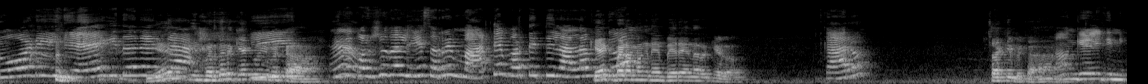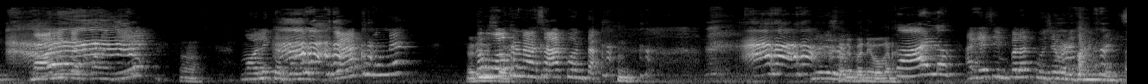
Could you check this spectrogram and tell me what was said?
ನೋಡಿ ಹೇಗಿದ್ದಾನೆ ನಿನ್ birthday ಈ- ಈಗ ವರ್ಷದಲ್ಲಿ ಸರಿ ಮಾತೇ ಬರ್ತಿತ್ತಿಲ್ಲ ಅಲ್ಲ ಕೇಕ್? ಬೇಡ. ಮಗನೇ ಬೇರೆ ಏನಾರು ಕೇಳು. ಕಾರು? ಚಾಕಿ ಬೇಕಾ? ಹಂಗ ಹೇಳಿದೀನಿ ಮೌಲಿ ಕರ್ಕೊಂಡೋಗಿ ಮಾಲಿ ಮೌಲಿ ಕರ್ಕೊಂಡು ಯಾಕೆ ಮೊನ್ನೆ ನಡೀರಿ ಹೋಗೋಣ ಸಾಕು ಅಂತ. ಸರಿ ಬನ್ನಿ ಹೋಗೋಣ. ಹಂಗೆ ಸಿಂಪಲ್ ಆಗಿ ಪೂಜೆ ಮಾಡಿದ್ದೀನಿ ಫ್ರೆಂಡ್ಸ್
